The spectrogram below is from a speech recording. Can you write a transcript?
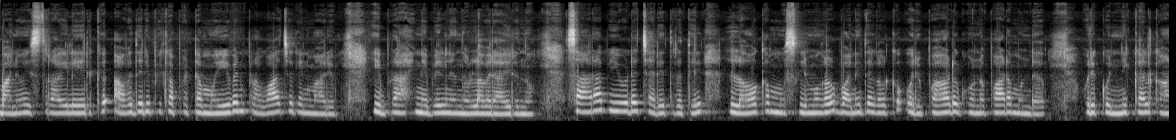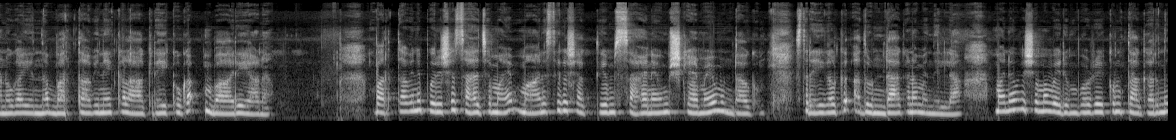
ബനു ഇസ്രായേലിയർക്ക് അവതരിപ്പിക്കപ്പെട്ട മുഴുവൻ പ്രവാചകന്മാരും ഇബ്രാഹിം നബിയിൽ നിന്നുള്ളവരായിരുന്നു. സാറാബിയുടെ ചരിത്രത്തിൽ ലോക മുസ്ലിമുകൾ വനിതകൾക്ക് ഒരുപാട് ഗുണപാഠമുണ്ട്. ഒരു കുഞ്ഞിക്കാൽ കാണുക എന്ന ഭർത്താവിനേക്കാൾ ആഗ്രഹിക്കുക ഭാര്യയാണ്. ഭർത്താവിന് പുരുഷ സഹജമായ മാനസിക ശക്തിയും സഹനവും ക്ഷമയും ഉണ്ടാകും. സ്ത്രീകൾക്ക് അതുണ്ടാകണമെന്നില്ല. മനോവിഷമം വരുമ്പോഴേക്കും തകർന്ന്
